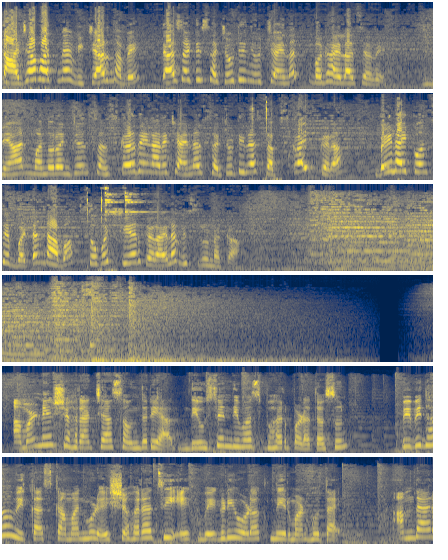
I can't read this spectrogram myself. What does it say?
ताज्या बातम्या विचार नव्हे त्यासाठी सचोटी न्यूज चॅनल बघायलाच हवे. ज्ञान मनोरंजन संस्कार देणारे चॅनल सचोटीला सबस्क्राईब करा बेल आयकॉनचे बटन दाबा सोबत शेअर करायला विसरू नका. अमळनेर शहराच्या सौंदर्यात दिवसेंदिवस भर पडत असून विविध विकास कामांमुळे शहराची एक वेगळी ओळख निर्माण होत आहे. आमदार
